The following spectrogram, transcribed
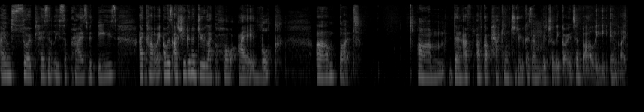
I am so pleasantly surprised with these. I can't wait. I was actually going to do like a whole eye look. Um, but um, then I've, I've got packing to do because I'm literally going to Bali in like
